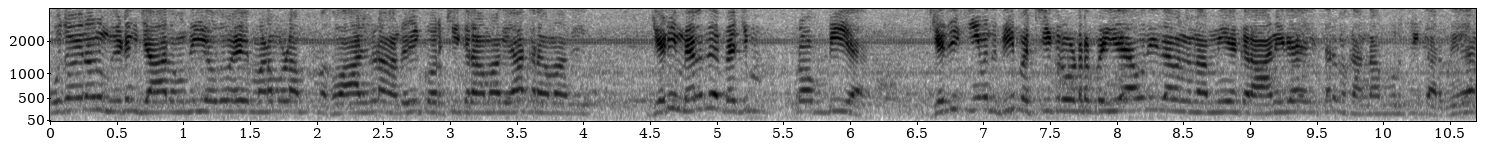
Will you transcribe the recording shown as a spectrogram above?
ਉਦੋਂ ਇਹਨਾਂ ਨੂੰ ਮੀਟਿੰਗ ਯਾਦ ਆਉਂਦੀ ਹੈ ਉਦੋਂ ਇਹ ਮਾੜਾ ਮੋੜਾ ਅਖਬਾਰ ਚੜਾਉਂਦੇ ਵੀ ਕੁਰਕੀ ਕਰਾਵਾਂਗੇ ਆਹ ਕਰਾਵਾਂਗੇ। ਜਿਹੜੀ ਮਿਲ ਦੇ ਵਿੱਚ ਪ੍ਰਾਪਰਟੀ ਆ ਜਿਹਦੀ ਕੀਮਤ 20 25 ਕਰੋੜ ਰੁਪਈਆ ਉਹਦੀ ਤਾਂ ਨਿਲਾਮੀ ਇਹ ਕਰਾ ਨਹੀਂ ਰਹੇ ਸਿਰਫ ਖਾਨਾ ਪੂਰਤੀ ਕਰਦੇ ਆ।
